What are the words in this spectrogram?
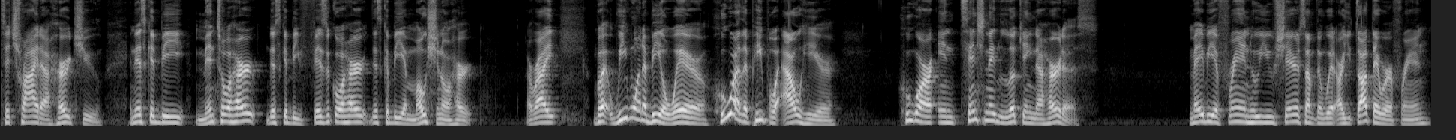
to try to hurt you, and this could be mental hurt, this could be physical hurt, this could be emotional hurt. All right? But we want to be aware who are the people out here who are intentionally looking to hurt us. Maybe a friend who you shared something with, or you thought they were a friend,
